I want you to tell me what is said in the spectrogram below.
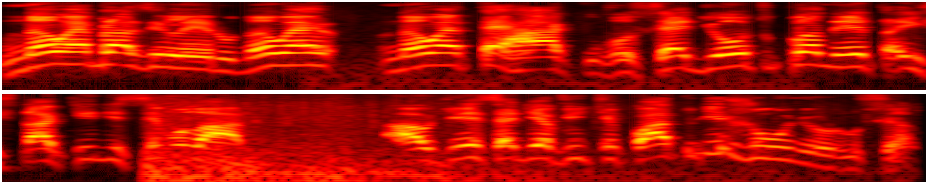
não é brasileiro, não é, não é terráqueo, você é de outro planeta e está aqui dissimulado. A audiência é dia 24 de junho, Luciano.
